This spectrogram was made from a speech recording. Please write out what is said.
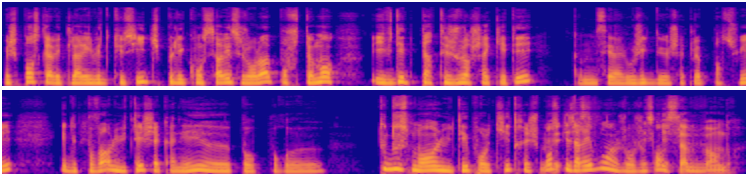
Mais je pense qu'avec l'arrivée de QSI tu peux les conserver ces jours-là pour justement éviter de perdre tes joueurs chaque été, comme c'est la logique de chaque club portugais, et de pouvoir lutter chaque année euh, pour, pour euh, tout doucement lutter pour le titre. Et je pense qu'ils arriveront un jour. Je pense qu'ils savent vendre?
